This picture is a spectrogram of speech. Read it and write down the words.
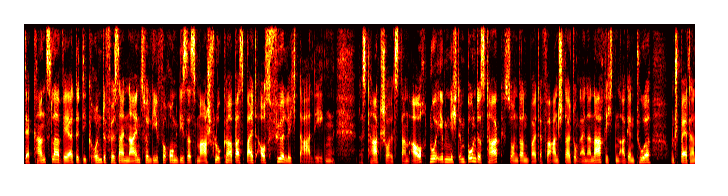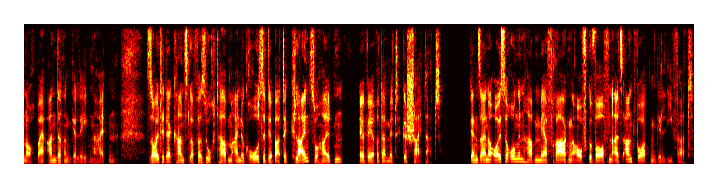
der Kanzler werde die Gründe für sein Nein zur Lieferung dieses Marschflugkörpers bald ausführlich darlegen. Das tat Scholz dann auch, nur eben nicht im Bundestag, sondern bei der Veranstaltung einer Nachrichtenagentur und später noch bei anderen Gelegenheiten. Sollte der Kanzler versucht haben, eine große Debatte klein zu halten, er wäre damit gescheitert. Denn seine Äußerungen haben mehr Fragen aufgeworfen als Antworten geliefert.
